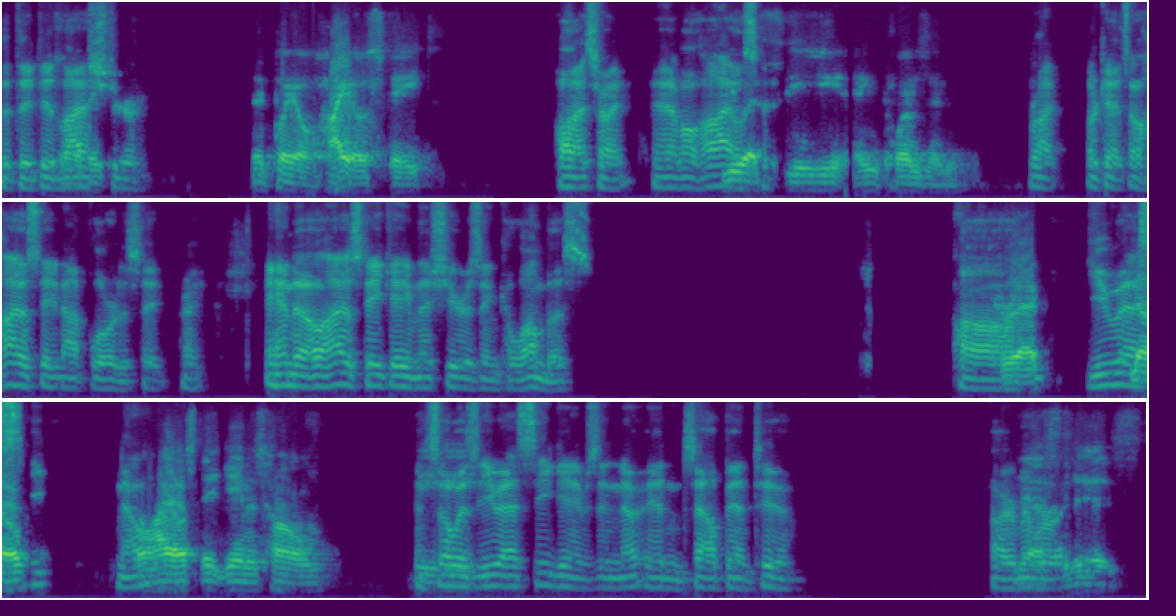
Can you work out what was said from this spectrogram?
that they did well, last they, year. They play Ohio State. Oh, that's right. They have Ohio USC State and Clemson. Right. Okay. It's Ohio State, not Florida State. Right. And the Ohio State game this year is in Columbus. Uh, Correct. USC. No. Ohio State game is home. And so is the USC games in in South Bend too. I remember yes, right. it is.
